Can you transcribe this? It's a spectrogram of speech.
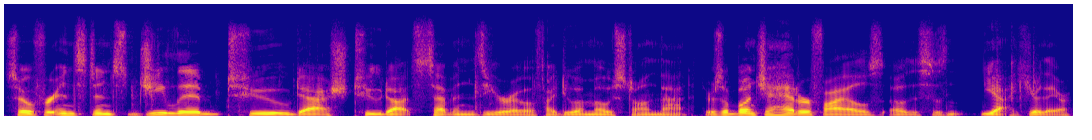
So for instance, glib2-2.70, if I do a most on that, there's a bunch of header files. Oh, this isn't, yeah, here they are.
